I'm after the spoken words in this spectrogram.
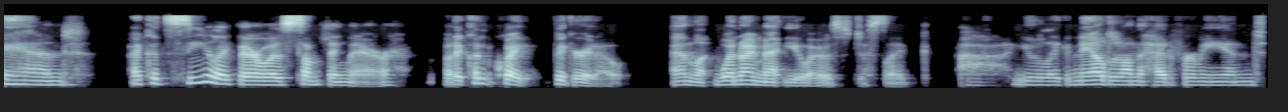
And I could see like there was something there, but I couldn't quite figure it out. And when I met you, I was just like, ah, you like nailed it on the head for me. And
